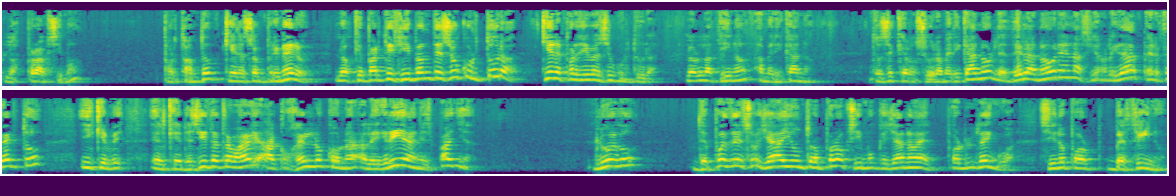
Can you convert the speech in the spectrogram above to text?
Los próximos. Por tanto, ¿quiénes son primero? Los que participan de su cultura. ¿Quiénes participan de su cultura? Los latinoamericanos. Entonces, que los suramericanos les dé la noble nacionalidad, perfecto, y que el que necesita trabajar, acogerlo con alegría en España. Luego, después de eso, ya hay otro próximo que ya no es por lengua, sino por vecino,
